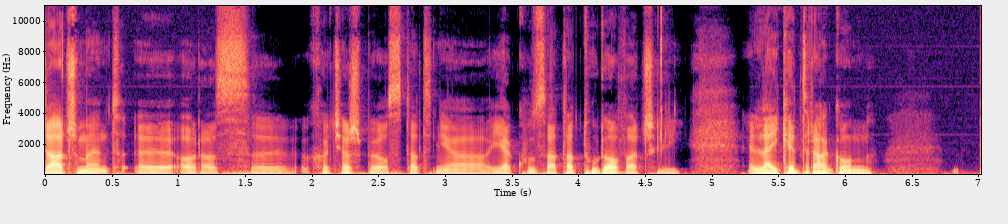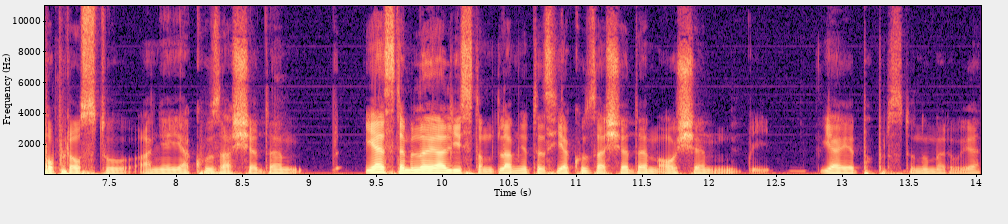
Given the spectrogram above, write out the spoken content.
Judgment oraz chociażby ostatnia Yakuza Taturowa, czyli Like a Dragon po prostu, a nie Yakuza 7. Ja jestem lojalistą, dla mnie to jest Yakuza 7, 8, ja je po prostu numeruję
